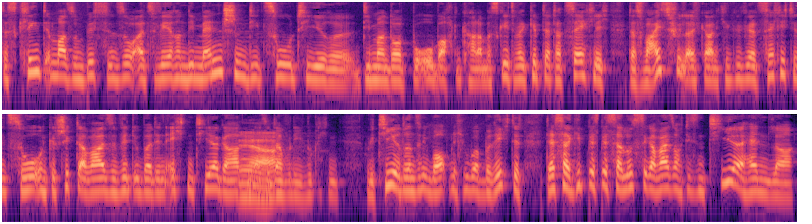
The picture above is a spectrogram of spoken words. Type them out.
das klingt immer so ein bisschen so, als wären die Menschen die Zootiere, die man dort beobachten kann. Aber es geht, gibt ja tatsächlich, das weiß vielleicht gar nicht, es gibt ja tatsächlich den Zoo und geschickterweise wird über den echten Tiergarten, ja. also da, wo die wirklichen, wo die Tiere drin sind, überhaupt nicht über berichtet. Deshalb gibt es bisher lustigerweise auch diesen Tierhändler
